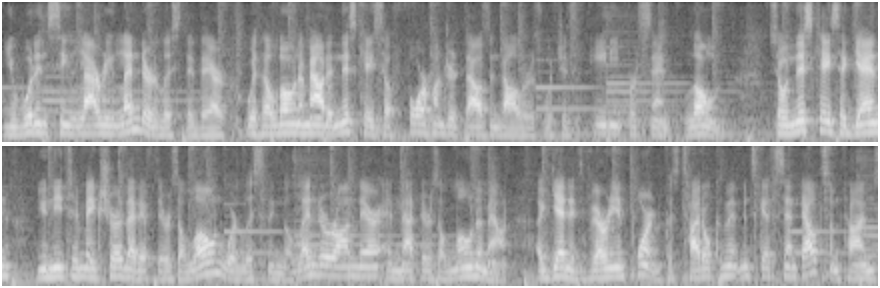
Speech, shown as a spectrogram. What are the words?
You wouldn't see Larry Lender listed there with a loan amount, in this case, of $400,000, which is 80% loan. So in this case, again, you need to make sure that if there's a loan, we're listing the lender on there and that there's a loan amount. Again, it's very important because title commitments get sent out sometimes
